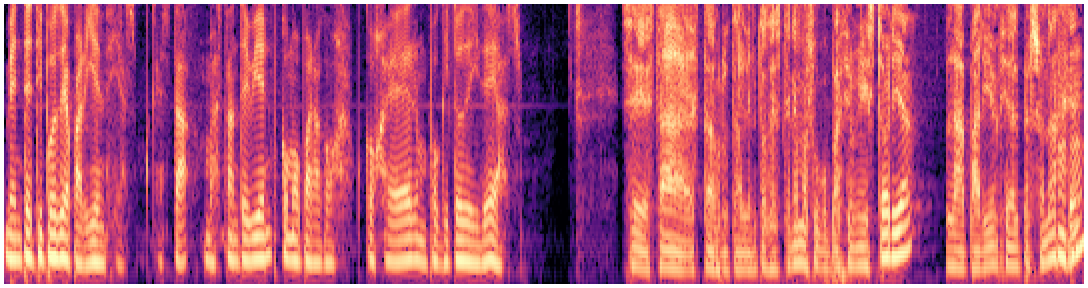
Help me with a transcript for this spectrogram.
20 tipos de apariencias, que está bastante bien como para coger un poquito de ideas. Sí, está, está brutal. Entonces tenemos ocupación e historia, la apariencia del personaje,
